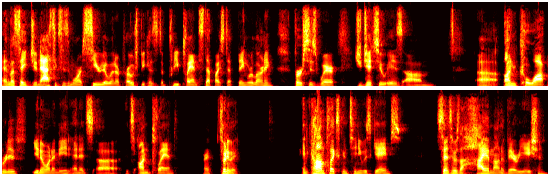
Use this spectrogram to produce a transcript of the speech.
And let's say gymnastics is more a serial in approach because it's a pre-planned step-by-step thing we're learning versus where jujitsu is um, uh, uncooperative. You know what I mean? And it's uh, it's unplanned, right? So anyway, in complex continuous games, since there's a high amount of variation,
